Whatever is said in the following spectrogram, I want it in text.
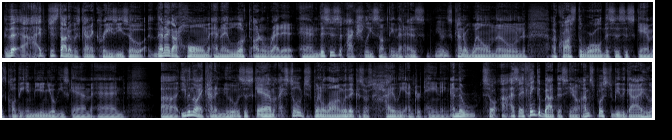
the, I just thought it was kind of crazy. So then I got home and I looked on Reddit, and this is actually something that has, you know, it's kind of well known across the world. This is a scam. It's called the Indian Yogi scam. And uh, even though I kind of knew it was a scam, I still just went along with it because it was highly entertaining. And the so as I think about this, you know, I'm supposed to be the guy who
